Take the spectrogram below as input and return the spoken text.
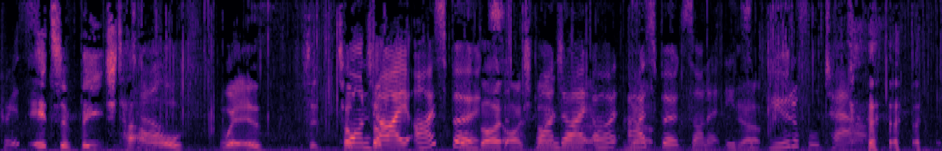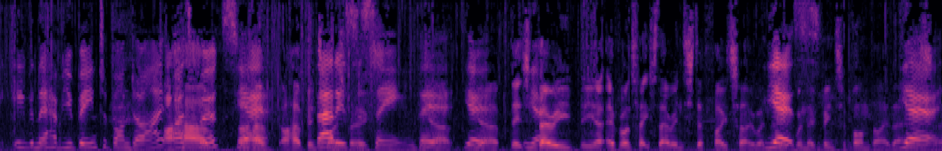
Chris. it's a beach towel, Towel. with top- Bondi top- icebergs. Bondi icebergs Bondi on it. i- Yeah. icebergs on it. It's Yeah. a beautiful towel. Even there, have you been to Bondi I icebergs? have, yeah, I have, I have been That is the icebergs. scene there. Yeah, Yeah, It's yeah. very, you know, everyone takes their Insta photo when, Yes. they, when they've been to Bondi there. Yeah, so.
